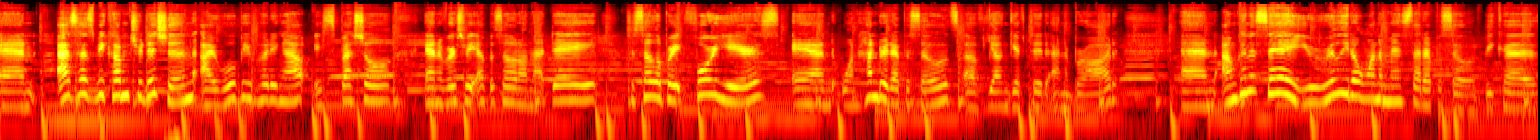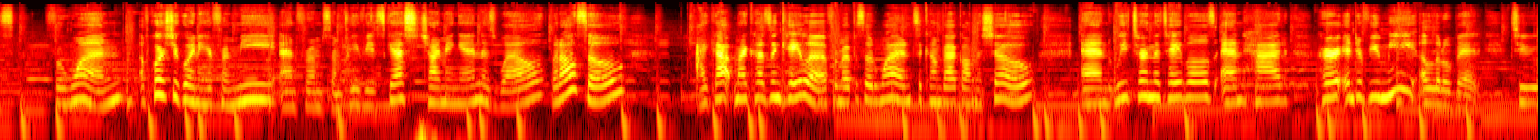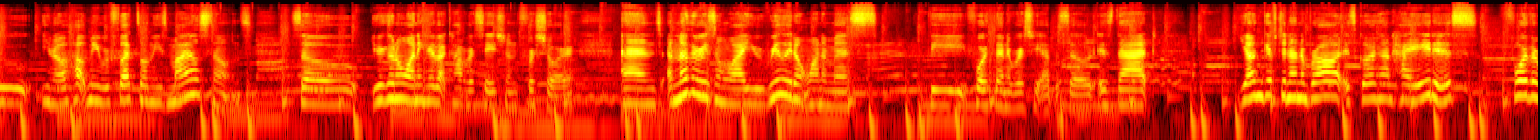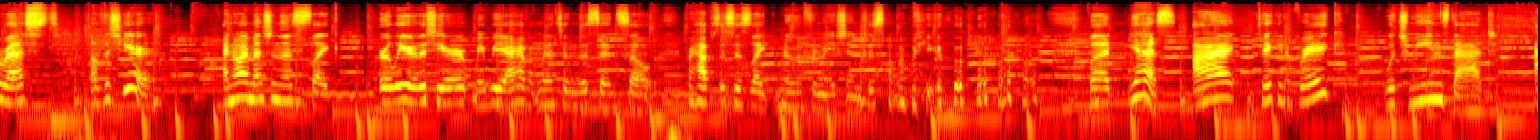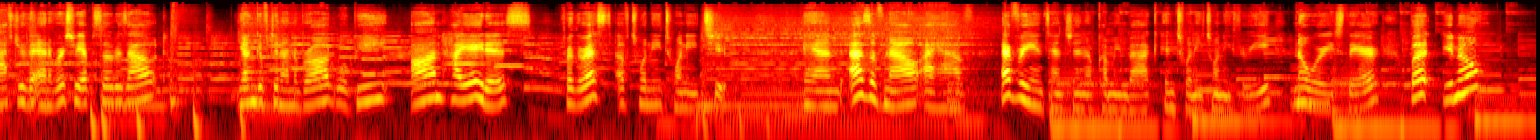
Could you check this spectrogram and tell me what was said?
And as has become tradition, I will be putting out a special anniversary episode on that day to celebrate four years and 100 episodes of Young Gifted and Abroad. And I'm gonna say, you really don't wanna miss that episode because, for one, of course, you're going to hear from me and from some previous guests chiming in as well, but also, I got my cousin Kayla from episode one to come back on the show and we turned the tables and had her interview me a little bit to, you know, help me reflect on these milestones. So you're going to want to hear that conversation for sure. And another reason why you really don't want to miss the fourth anniversary episode is that Young Gifted and Abroad is going on hiatus for the rest of this year. I know I mentioned this like earlier this year. Maybe I haven't mentioned this since, so perhaps this is like new information to some of you. but yes, I am taking a break, which means that after the anniversary episode is out, Young Gifted and Abroad will be on hiatus for the rest of 2022. And as of now, I have every intention of coming back in 2023. No worries there. But you know,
